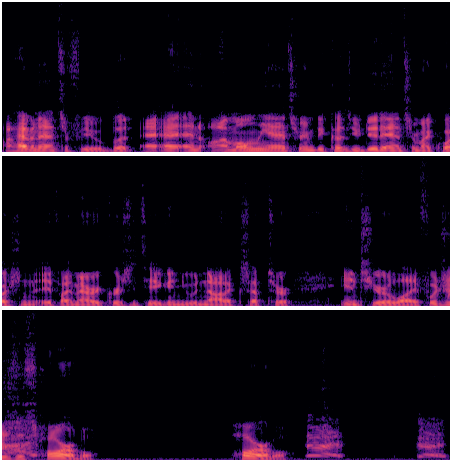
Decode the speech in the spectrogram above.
I have an answer for you, but a- a- and I'm only answering because you did answer my question. If I married Chrissy Teigen, you would not accept her into your life, which is just horrible, horrible. Good, good.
